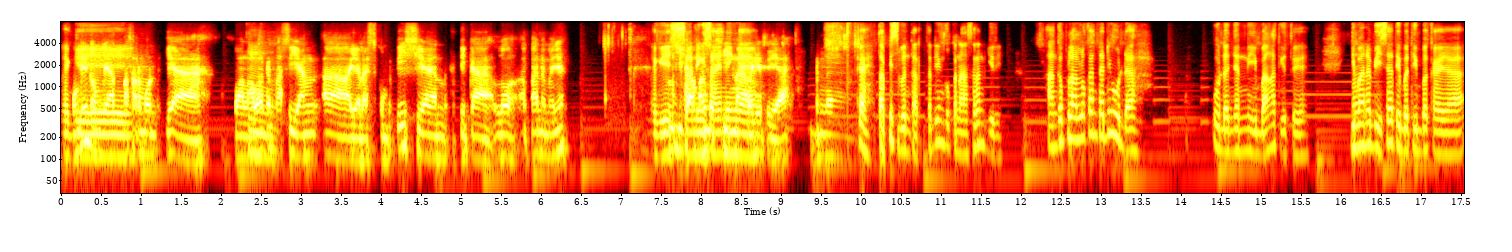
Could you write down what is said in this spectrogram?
Lagi mungkin kalau lihat pasar modal ya awal-awal Hmm. kan masih yang uh, ya less competition ketika lo apa namanya lagi lo shining langsung shining bersinar ya. gitu ya benar Eh, tapi sebentar. Tadi yang gue penasaran gini. Anggaplah lu kan tadi udah udah nyeni banget gitu ya. Gimana bisa tiba-tiba kayak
